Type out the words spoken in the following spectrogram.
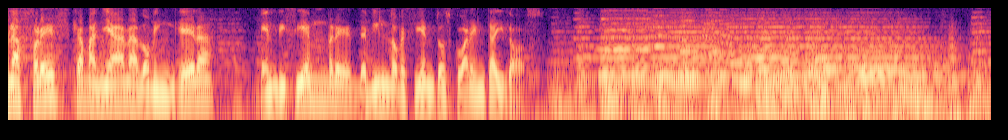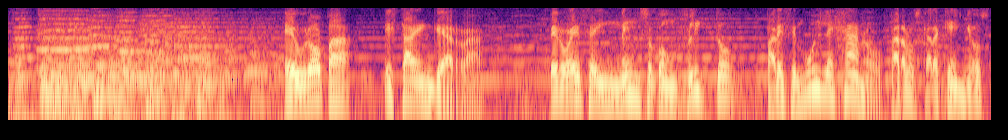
Una fresca mañana dominguera en diciembre de 1942. Europa está en guerra, pero ese inmenso conflicto parece muy lejano para los caraqueños,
